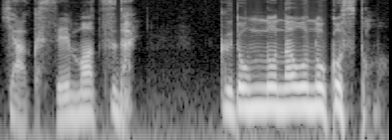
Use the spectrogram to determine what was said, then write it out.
百世松代愚鈍の名を残すとも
